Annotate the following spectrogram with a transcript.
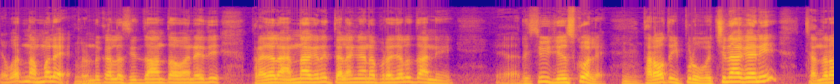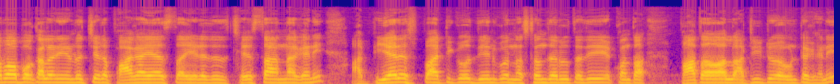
ఎవరు నమ్మలే. రెండు కళ్ళ సిద్ధాంతం అనేది ప్రజలు అన్నా కానీ తెలంగాణ ప్రజలు దాన్ని రిసీవ్ చేసుకోలే. తర్వాత ఇప్పుడు వచ్చినా కానీ చంద్రబాబు ఒకళ్ళ నేను వచ్చి ఈడ పాగా వేస్తా ఏడేదో చేస్తా అన్నా కానీ ఆ బీఆర్ఎస్ పార్టీకో దేనికో నష్టం జరుగుతుంది కొంత పాత వాళ్ళు అటు ఇటు ఉంటే కానీ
